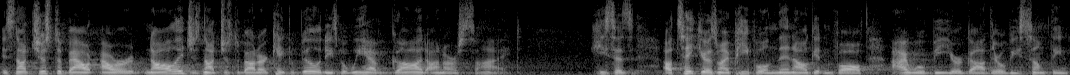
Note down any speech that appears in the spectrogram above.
It's not just about our knowledge, it's not just about our capabilities, but we have God on our side. He says, I'll take you as my people and then I'll get involved. I will be your God. There will be something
